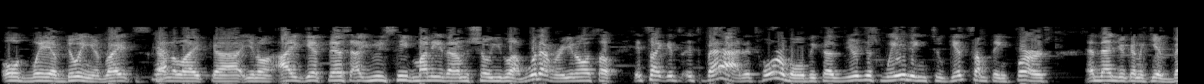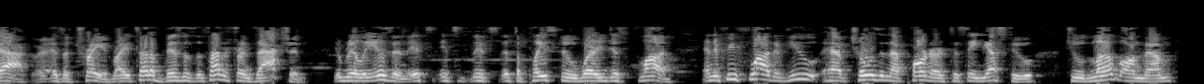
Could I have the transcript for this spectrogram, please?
old way of doing it, right? It's kind of like, uh, you know, I get this, I you receive money, that I'm show you love, whatever, you know. So it's like it's it's bad, it's horrible because you're just waiting to get something first, and then you're gonna give back as a trade, right? It's not a business, it's not a transaction. It really isn't. It's it's it's it's a place to where you just flood. And if you flood, if you have chosen that partner to say yes to, to love on them,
